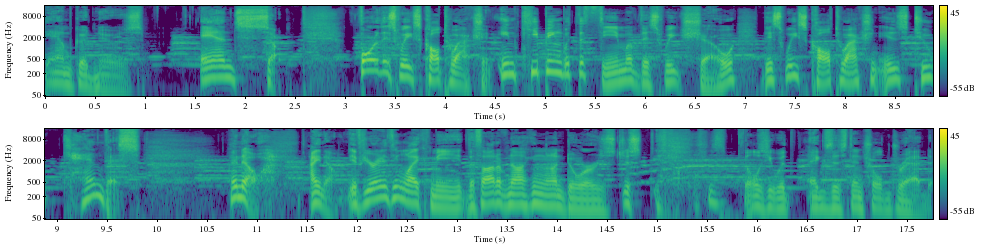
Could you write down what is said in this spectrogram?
damn good news. And so, for this week's call to action, in keeping with the theme of this week's show, this week's call to action is to canvass. I know, I know. If you're anything like me, the thought of knocking on doors just, fills you with existential dread.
